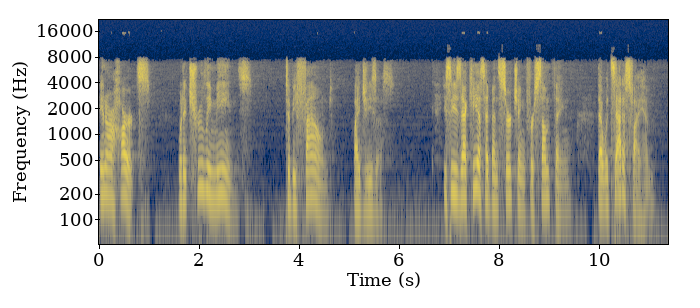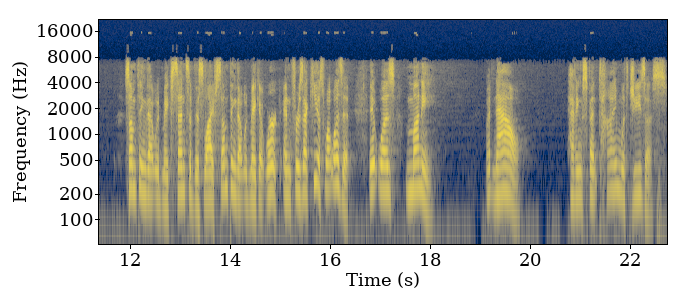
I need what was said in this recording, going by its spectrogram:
in our hearts what it truly means to be found by Jesus. You see, Zacchaeus had been searching for something that would satisfy him something that would make sense of this life, something that would make it work. And for Zacchaeus, what was it? It was money. But now, having spent time with Jesus,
